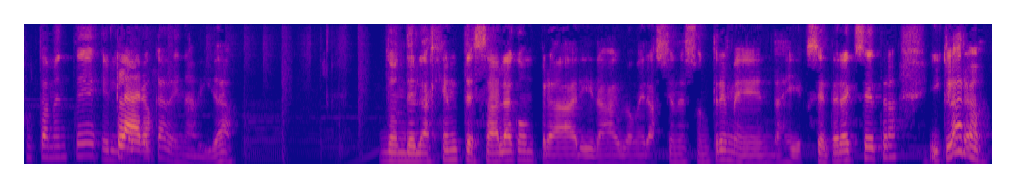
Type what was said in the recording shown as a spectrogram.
justamente en la época de Navidad. Donde la gente sale a comprar y las aglomeraciones son tremendas, y etcétera, etcétera. Y claro,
